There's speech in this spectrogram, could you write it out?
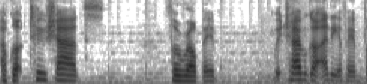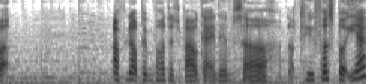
I've got two shards for Robin, which I haven't got any of him, but I've not been bothered about getting him, so not too fussed. But yeah,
